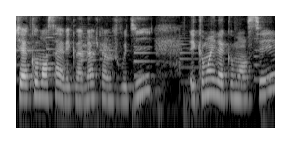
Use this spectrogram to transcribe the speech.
qui a commencé avec ma mère, comme je vous dis. Et comment il a commencé?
